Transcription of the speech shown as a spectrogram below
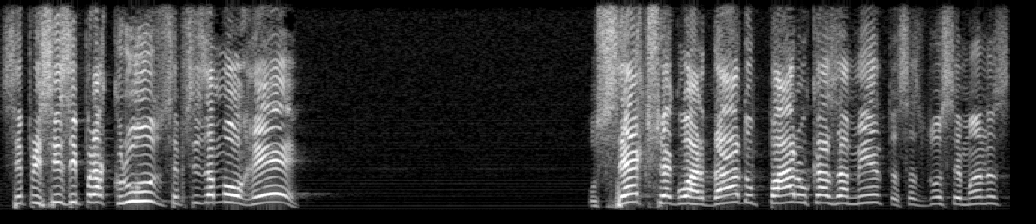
você precisa ir para a cruz, você precisa morrer. O sexo é guardado para o casamento. Essas duas semanas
